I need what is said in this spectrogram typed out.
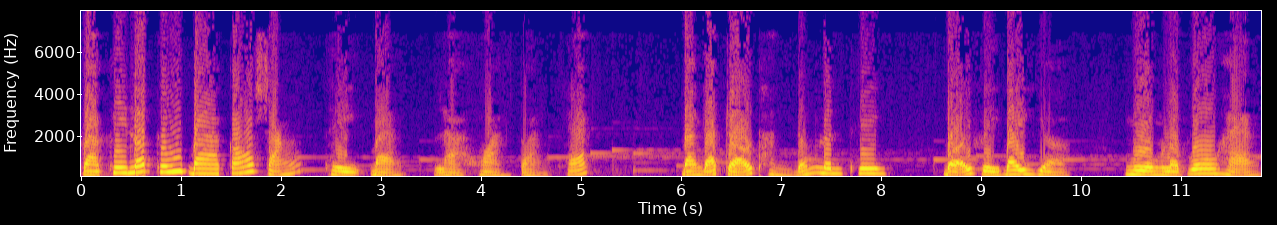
Và khi lớp thứ ba có sẵn thì bạn là hoàn toàn khác. Bạn đã trở thành đấng linh thiêng bởi vì bây giờ nguồn là vô hạn,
